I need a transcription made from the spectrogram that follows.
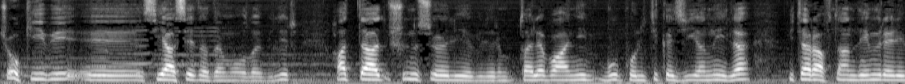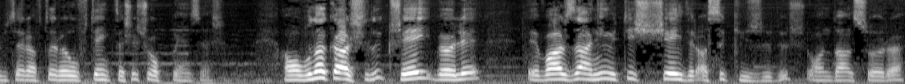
çok iyi bir e, siyaset adamı olabilir. Hatta şunu söyleyebilirim, Talabani bu politikacı yanıyla bir taraftan Demirel'e bir tarafta Rauf Denktaş'a çok benzer. Ama buna karşılık şey böyle e, Barzani müthiş şeydir, asık yüzlüdür. Ondan sonra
